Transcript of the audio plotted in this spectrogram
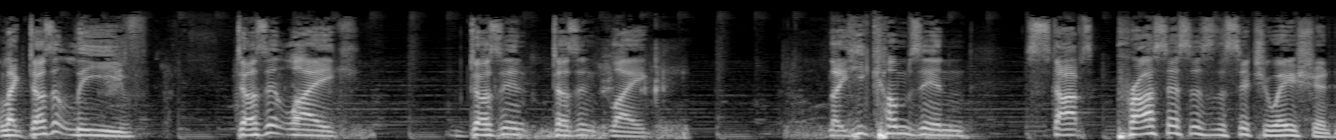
Like, doesn't leave, doesn't like, doesn't, doesn't like, like, he comes in, stops, processes the situation,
